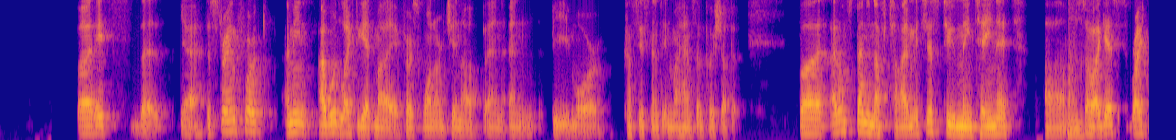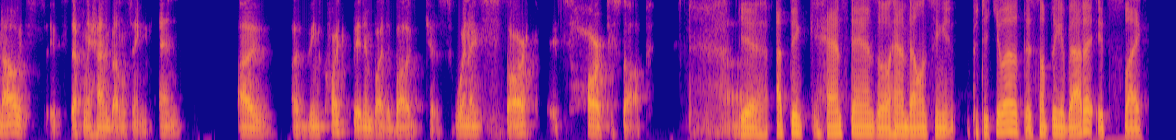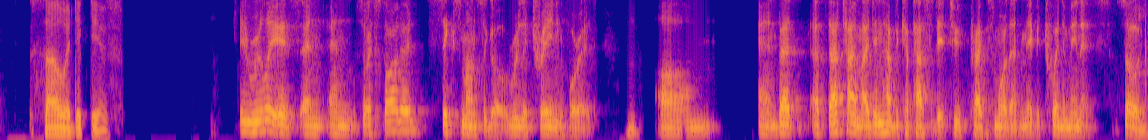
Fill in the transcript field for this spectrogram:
but it's the yeah the strength work. I mean, I would like to get my first one arm chin up and and be more consistent in my hands and push up, but I don't spend enough time. It's just to maintain it. Um, mm. So I guess right now it's it's definitely hand balancing, and I've I've been quite bitten by the bug because when I start, it's hard to stop. Uh, yeah, I think handstands or hand balancing in particular, there's something about it. It's like so addictive. It really is, and and so I started six months ago, really training for it. Hmm. Um, and but at that time, I didn't have the capacity to practice more than maybe 20 minutes. So. Hmm.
